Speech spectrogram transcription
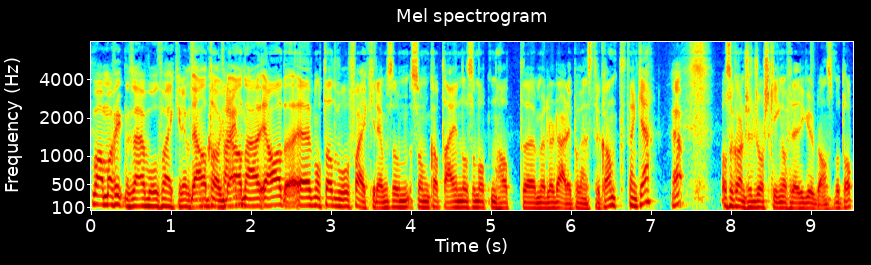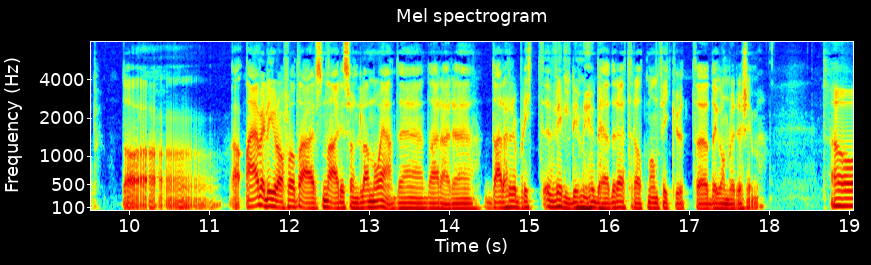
Hva om han fikk med seg Wolf Eikrem som kaptein? Ja, nei, ja, jeg måtte hatt Wolf Eikrem som, som kaptein, og så måtte han hatt uh, Møller Dæhlie på venstre kant, tenker jeg. Ja. Og så kanskje Josh King og Fredrik Gulbrandsen på topp. Da, ja, nei, jeg er veldig glad for at det er som det er i Sunderland nå. Ja. Det, der, er, der har det blitt veldig mye bedre etter at man fikk ut eh, det gamle regimet. Og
